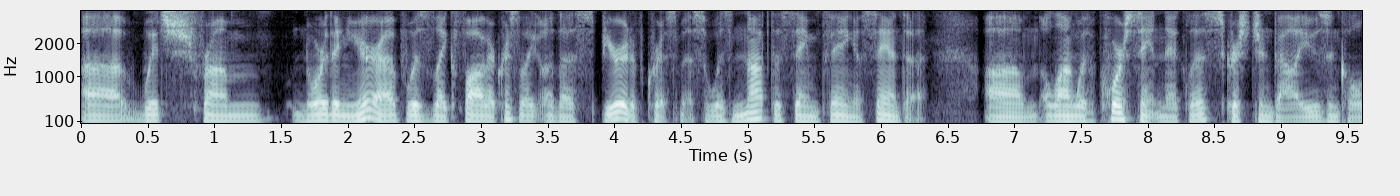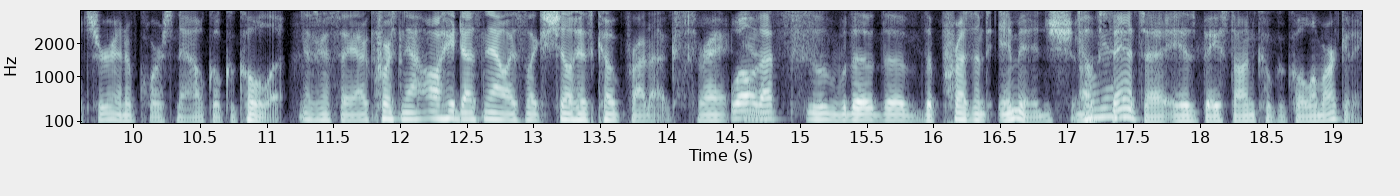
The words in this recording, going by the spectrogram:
uh, which from Northern Europe was like Father Christmas, like the spirit of Christmas, was not the same thing as Santa. Um, along with, of course, Saint Nicholas, Christian values and culture, and of course now Coca Cola. I was going to say, of course, now all he does now is like shill his Coke products, right? Well, that's the, the the present image Oh, of yeah. Santa is based on Coca Cola marketing.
